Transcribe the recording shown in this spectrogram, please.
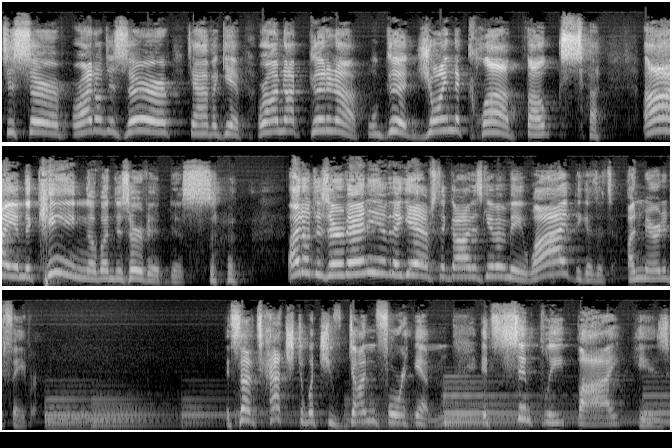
to serve, or I don't deserve to have a gift, or I'm not good enough. Well, good. Join the club, folks. I am the king of undeservedness. I don't deserve any of the gifts that God has given me. Why? Because it's unmerited favor. It's not attached to what you've done for Him, it's simply by His.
